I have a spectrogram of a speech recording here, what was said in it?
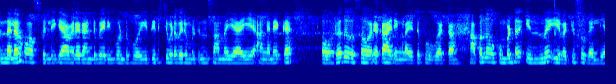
ഇന്നലെ ഹോസ്പിറ്റലിലേക്ക് അവരെ രണ്ടുപേരെയും കൊണ്ടുപോയി. തിരിച്ചിവിടെ വരുമ്പോഴത്തേനും സമയമായി അങ്ങനെയൊക്കെ ഓരോ ദിവസം ഓരോ കാര്യങ്ങളായിട്ട് പോവുക കേട്ടോ. അപ്പം നോക്കുമ്പോൾ ഇന്ന് ഇവയ്ക്ക് സുഖമില്ല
